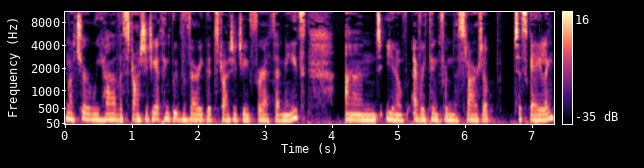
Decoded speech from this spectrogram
I'm not sure we have a strategy. I think we have a very good strategy for SMEs, and you know everything from the startup to scaling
